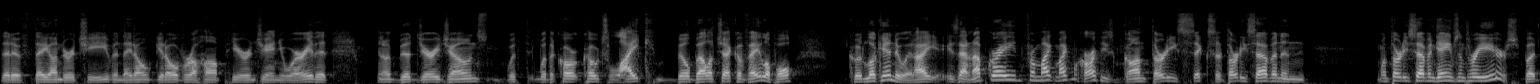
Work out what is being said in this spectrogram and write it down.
that if they underachieve and they don't get over a hump here in January, that you know Jerry Jones with with a co- coach like Bill Belichick available could look into it. I, is that an upgrade from Mike? Mike McCarthy's gone 36 or 37 and Won 37 games in three years, but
